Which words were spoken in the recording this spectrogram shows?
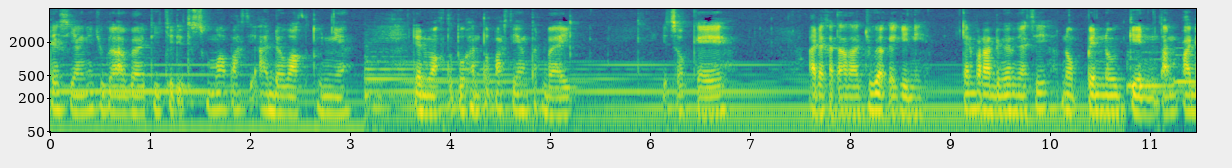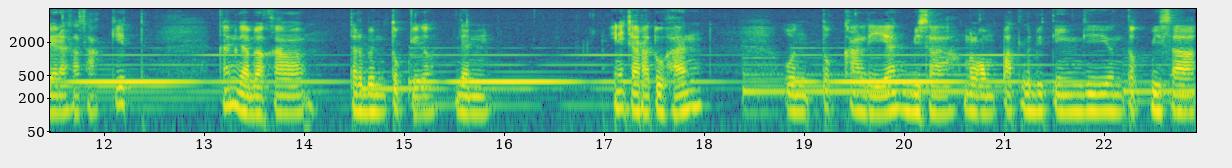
ada siangnya juga abadi. Jadi itu semua pasti ada waktunya. Dan waktu Tuhan tuh pasti yang terbaik. It's okay. Ada kata-kata juga kayak gini. Kan pernah dengar gak sih? No pain no gain. Tanpa ada rasa sakit kan gak bakal terbentuk gitu. Dan ini cara Tuhan untuk kalian bisa melompat lebih tinggi untuk bisa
